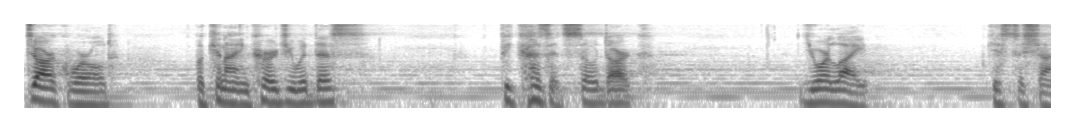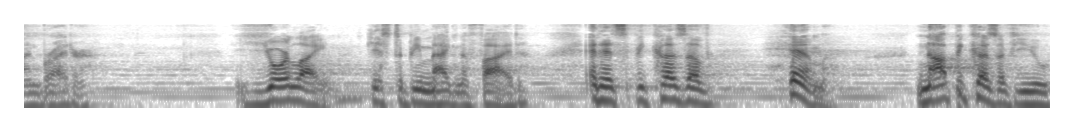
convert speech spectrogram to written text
dark world. But can I encourage you with this? Because it's so dark, your light gets to shine brighter. Your light gets to be magnified. And it's because of Him, not because of you,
